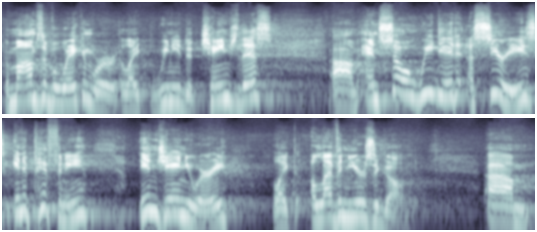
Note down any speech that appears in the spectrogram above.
the moms of Awaken were like, we need to change this. Um, and so we did a series in Epiphany in January, like 11 years ago. Um,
